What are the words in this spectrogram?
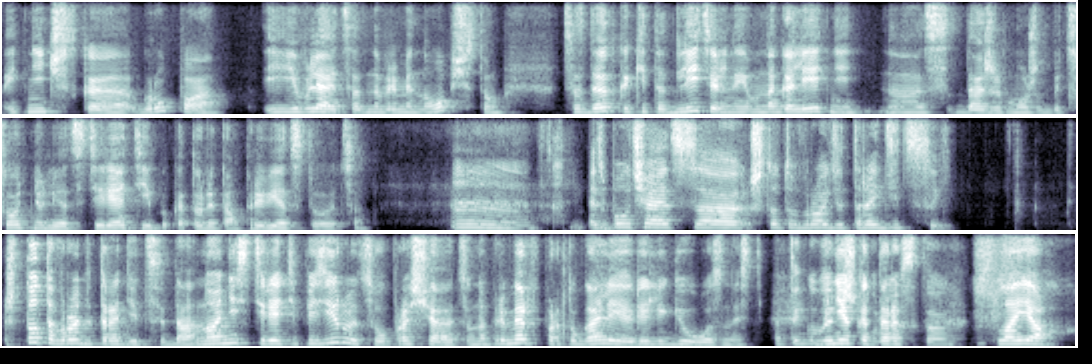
этническая группа и является одновременно обществом, создает какие-то длительные, многолетние, э, даже, может быть, сотню лет стереотипы, которые там приветствуются. М, Это получается что-то вроде традиций. Что-то вроде традиций, да, но они стереотипизируются, упрощаются. Например, в Португалии религиозность. А ты В говоришь некоторых просто. слоях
